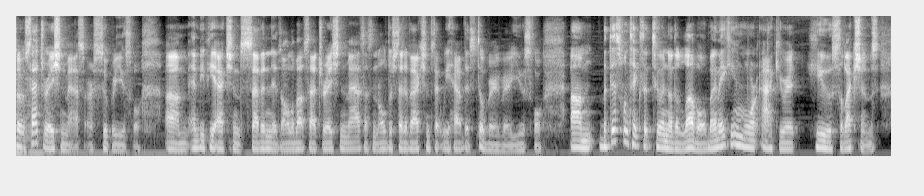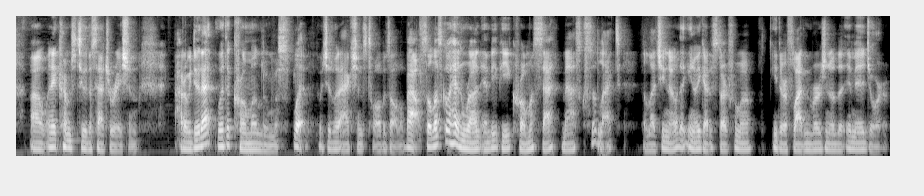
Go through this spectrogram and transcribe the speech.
So saturation masks are super useful. Um, NBP Action 7 is all about saturation masks. That's an older set of actions that we have that's still very, very useful. Um, but this one takes it to another level by making more accurate hue selections uh, when it comes to the saturation. How do we do that? With a chroma luma split, which is what actions 12 is all about. So let's go ahead and run NBP chroma sat mask select. It'll let you know that, you know, you got to start from a either a flattened version of the image or,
